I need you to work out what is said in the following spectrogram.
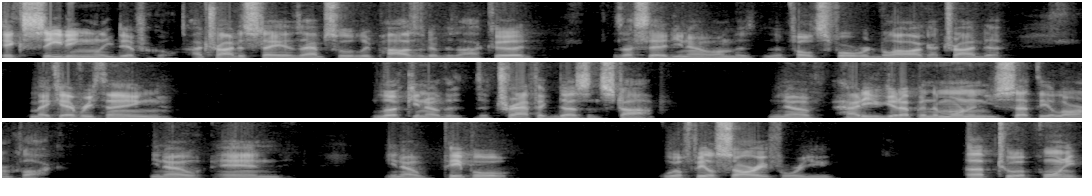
exceedingly difficult. I tried to stay as absolutely positive as I could. As I said, you know, on the the Foltz Forward blog, I tried to make everything look. You know, the the traffic doesn't stop. You know, how do you get up in the morning? You set the alarm clock. You know, and you know, people will feel sorry for you up to a point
